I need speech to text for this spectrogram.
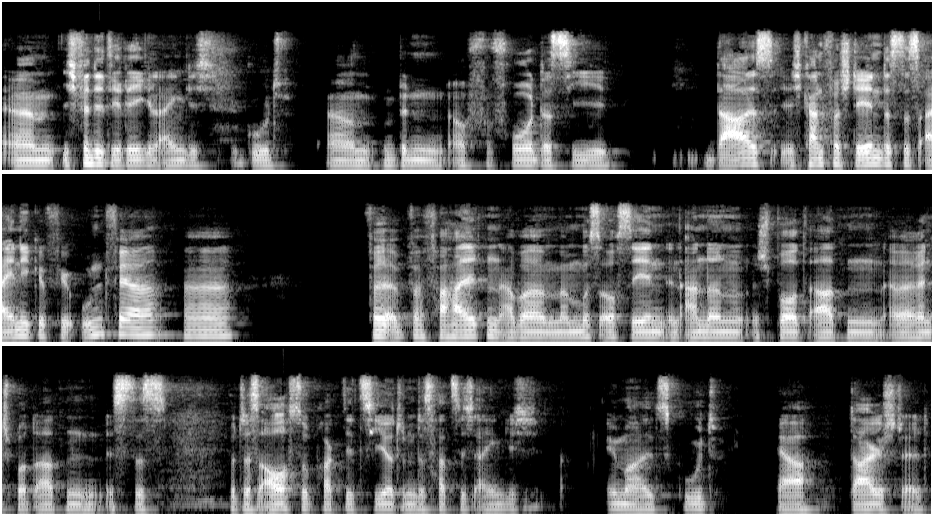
Ähm, ich finde die Regel eigentlich gut ähm, und bin auch froh, dass sie da ist. Ich kann verstehen, dass das einige für unfair äh, ver verhalten, aber man muss auch sehen, in anderen Sportarten, äh, Rennsportarten ist das, wird das auch so praktiziert und das hat sich eigentlich immer als gut ja, dargestellt.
